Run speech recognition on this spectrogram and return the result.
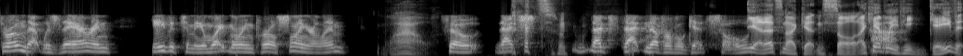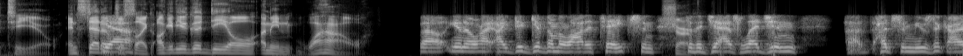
throne that was there and gave it to me in White Marine Pearl Slingerland. wow. So that's That's, that's that never will get sold. yeah, that's not getting sold. I can't Uh, believe he gave it to you instead of yeah. just like, I'll give you a good deal. I mean, wow. Well, you know, I, I did give them a lot of tapes, and Sure. for the jazz legend uh, Hudson Music, I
